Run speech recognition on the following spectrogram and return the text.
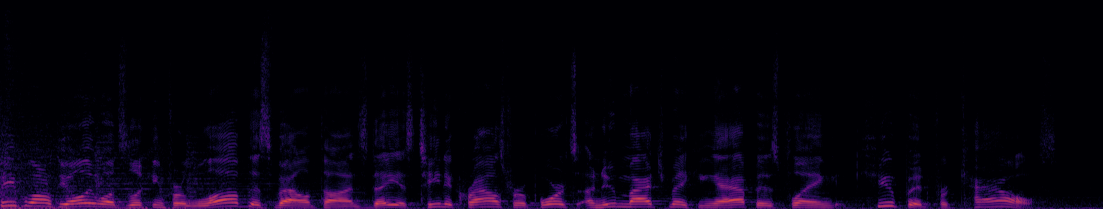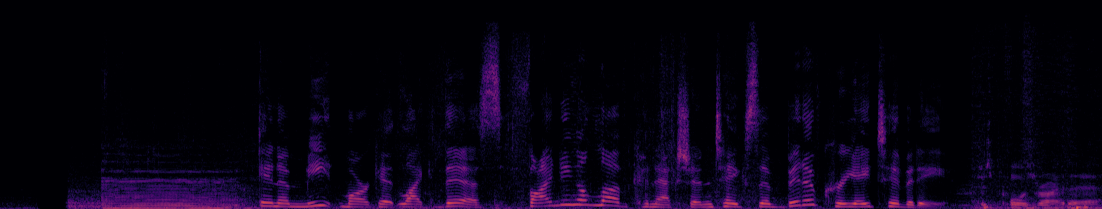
People aren't the only ones looking for love this Valentine's Day as Tina Kraus reports a new matchmaking app is playing Cupid for cows. In a meat market like this, finding a love connection takes a bit of creativity. Just pause right there.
